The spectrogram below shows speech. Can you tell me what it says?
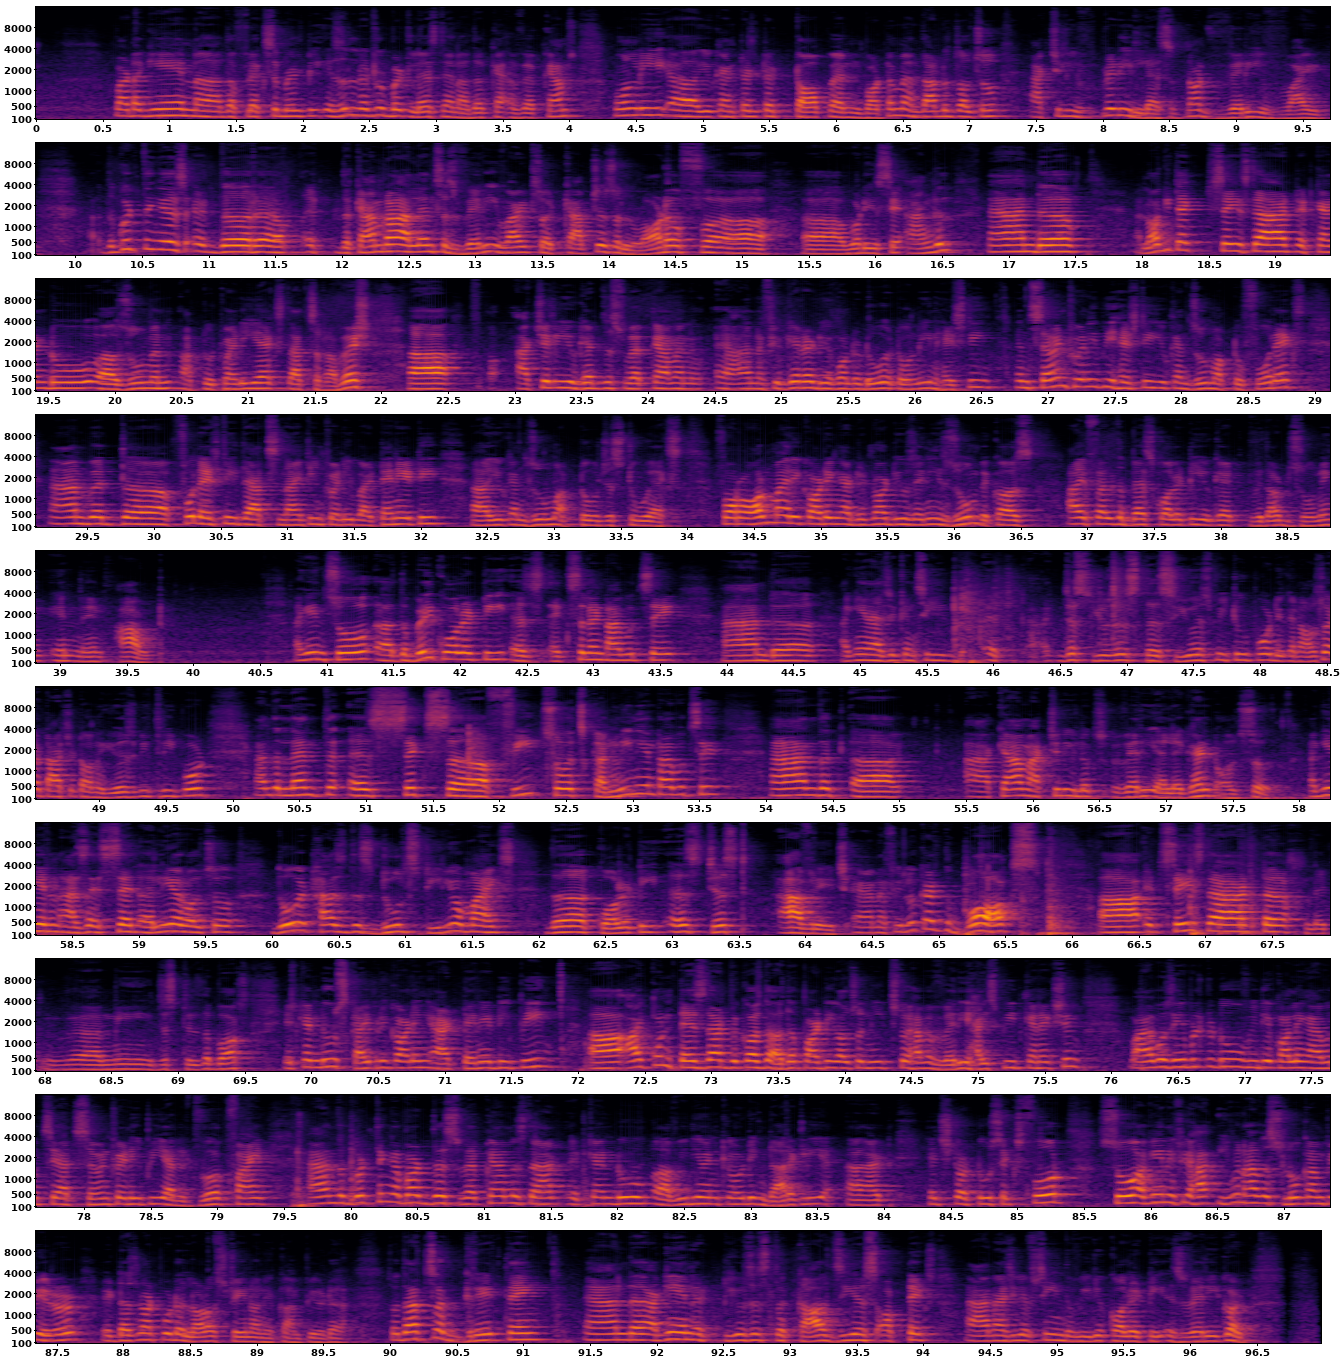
but again uh, the flexibility is a little bit less than other webcams. Only uh, you can tilt it top and bottom and that is also actually pretty less. It's not very wide. The good thing is it, the uh, it, the camera lens is very wide so it captures a lot of uh, uh, what do you say angle. And uh, Logitech says that it can do uh, zoom in up to 20x. That's rubbish. Uh, actually, you get this webcam, and, and if you get it, you're going to do it only in HD. In 720p HD, you can zoom up to 4x, and with the full HD, that's 1920 by 1080, uh, you can zoom up to just 2x. For all my recording, I did not use any zoom because I felt the best quality you get without zooming in and out again so uh, the build quality is excellent i would say. And uh, again as you can see it just uses this usb 2 port. You can also attach it on a usb 3 port. And the length is 6 uh, feet so it's convenient i would say. And the uh, uh, cam actually looks very elegant also. Again as i said earlier also though it has this dual stereo mics the quality is just average. And if you look at the box uh, it says that uh, let uh, me just tilt the box. It can do skype recording at 1080p uh, i couldn't test that because the other party also needs to have a very high speed connection. I was able to do video calling i would say at 720p and it worked fine. And the good thing about this webcam is that it can do uh, video encoding directly at h.264 so again if you have even have a slow computer it does not put a lot of strain on your computer. So that's a great thing. And again it uses the Carl Zeiss optics and as you have seen the video quality is very good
